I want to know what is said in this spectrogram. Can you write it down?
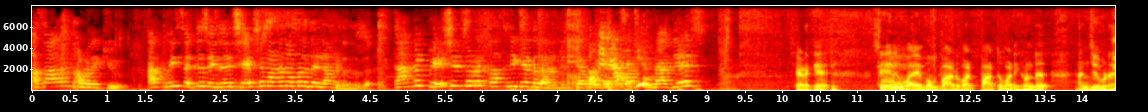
ആ സാധനം അവിടെ വെക്കൂ. ആ ട്രീ സെറ്റ് ചെയ്തതിന് ശേഷമാണ് നമ്മൾ ഇതെല്ലാം ഇടുന്നത്. താങ്കൾ പേഷ്യൻസോടെ കാത്തിരിക്കേണ്ടതാണ് മിസ്റ്റർ Okay, ഞാൻ set ചെയ്യാം. രാജേഷ് ഇടയ്ക്ക് തേനും വയമ്പും പാട് പാ- പാട്ട് പാടിക്കൊണ്ട് അഞ്ചു ഇവിടെ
